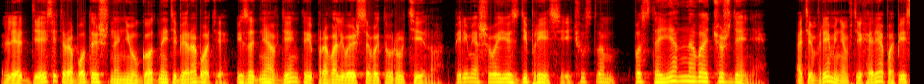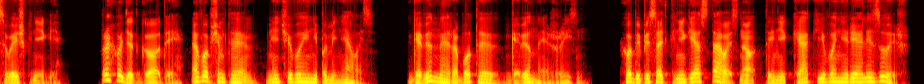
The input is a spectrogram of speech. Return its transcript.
Лет десять работаешь на неугодной тебе работе, и за дня в день ты проваливаешься в эту рутину, перемешивая ее с депрессией, чувством постоянного отчуждения. А тем временем втихаря пописываешь книги. Проходят годы, а в общем-то ничего и не поменялось. Говенная работа, говенная жизнь. Хобби писать книги осталось, но ты никак его не реализуешь.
